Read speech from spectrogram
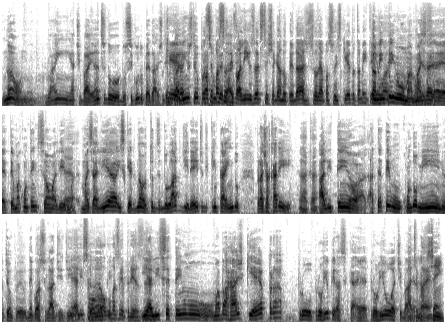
Não, no, lá em Atibaia, antes do, do segundo pedágio. Porque tem Valinhos, tem o próximo você passando pedágio. em Valinhos, antes de você chegar no pedágio, se olhar para sua esquerda, também tem também uma. Também tem uma, mas é, é, tem uma contenção ali. É. Mas ali é a esquerda. Não, eu estou dizendo do lado direito de quem está indo para Jacareí. Ah, tá. Ali tem, ó, até tem um condomínio, tem um negócio lá de. de é, ali são algumas represas. E né? ali você tem um, uma barragem que é para pro, pro Rio Piracicaba, é, pro Rio Atibaia. Né? Atibaia. Né? Sim.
